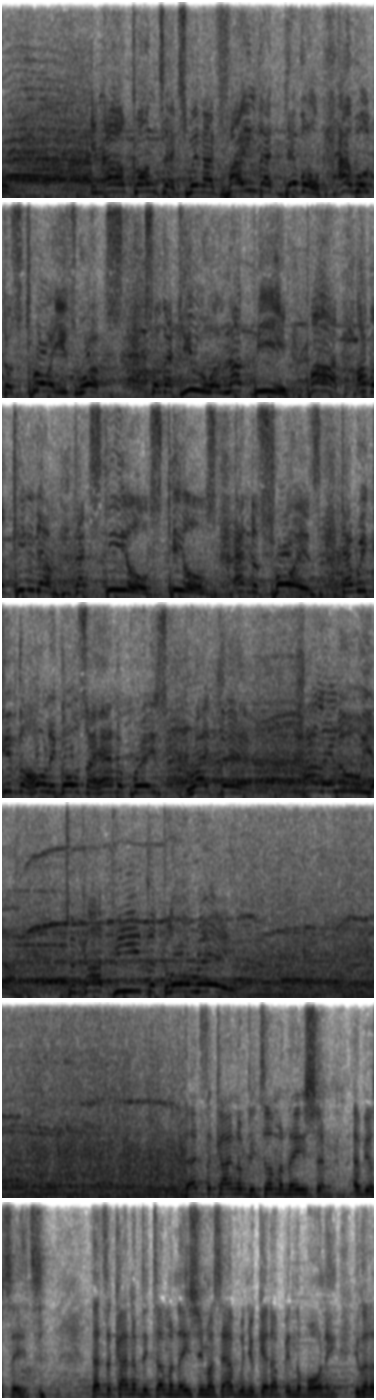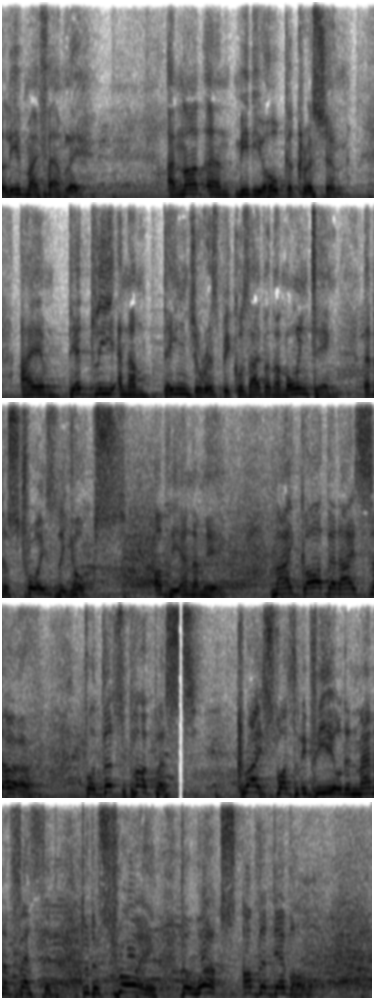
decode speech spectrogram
In our context, when I find that devil, I will destroy his works so that you will not be part of a kingdom that steals, kills, and destroys. Can we give the Holy Ghost a hand of praise right there? Hallelujah. To God be the glory. That's the kind of determination. Have your seats. That's the kind of determination you must have when you get up in the morning. You got to leave my family. I'm not a mediocre Christian. I am deadly and I'm dangerous because I have an anointing that destroys the yokes of the enemy. My God that I serve, for this purpose, Christ was revealed and manifested to destroy the works of the devil.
